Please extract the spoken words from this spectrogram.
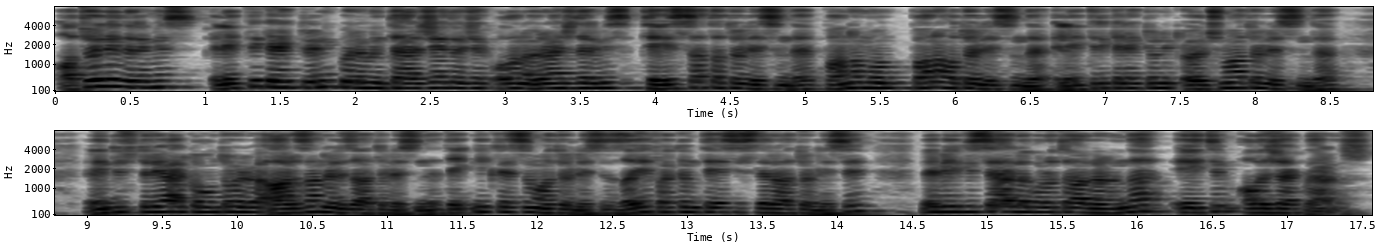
Atölyelerimiz, elektrik elektronik bölümünü tercih edecek olan öğrencilerimiz tesisat atölyesinde, pano, pano atölyesinde, elektrik elektronik ölçme atölyesinde, endüstriyel kontrol ve arıza analizi atölyesinde, teknik resim atölyesi, zayıf akım tesisleri atölyesi ve bilgisayar laboratuvarlarında eğitim alacaklardır.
